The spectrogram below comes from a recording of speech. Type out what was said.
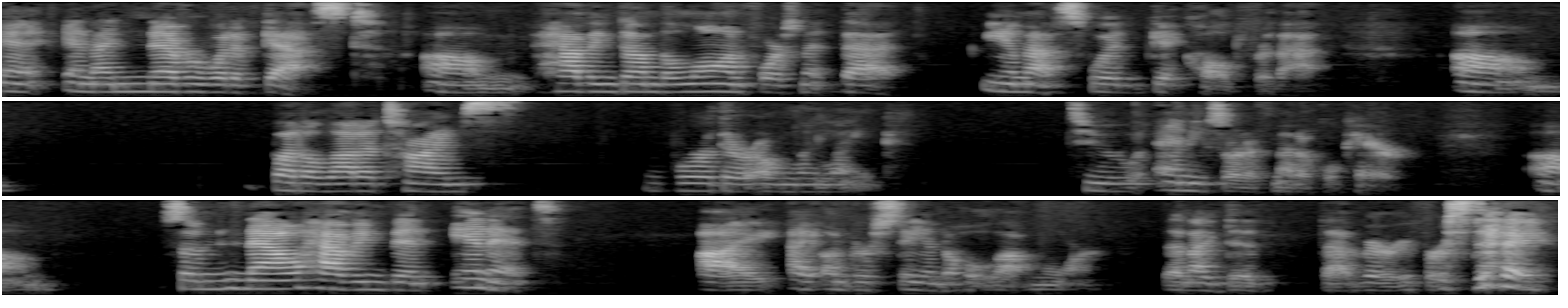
and and I never would have guessed, um, having done the law enforcement, that EMS would get called for that. Um, but a lot of times, we're their only link to any sort of medical care. Um, so now, having been in it, I I understand a whole lot more than I did that very first day.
